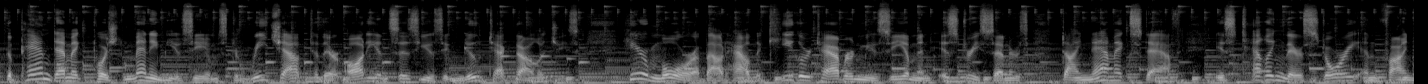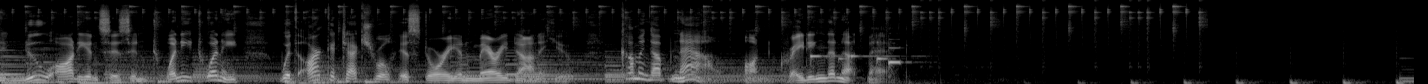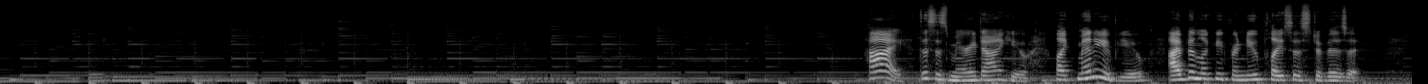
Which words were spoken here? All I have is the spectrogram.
The pandemic pushed many museums to reach out to their audiences using new technologies. Hear more about how the Keeler Tavern Museum and History Center's dynamic staff is telling their story and finding new audiences in 2020 with architectural historian Mary Donahue. Coming up now on Grating the Nutmeg. Hi, this is Mary Donahue. Like many of you, I've been looking for new places to visit.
